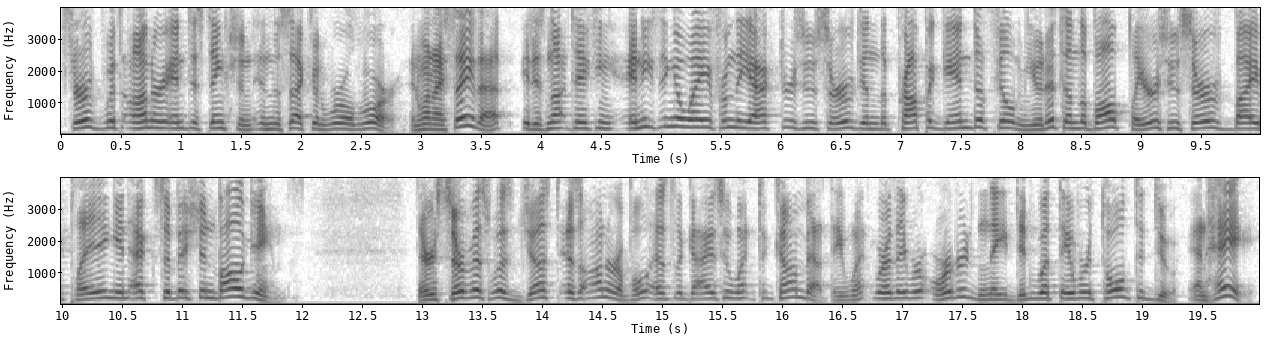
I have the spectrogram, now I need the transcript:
served with honor and distinction in the Second World War. And when I say that, it is not taking anything away from the actors who served in the propaganda film units and the ball players who served by playing in exhibition ball games. Their service was just as honorable as the guys who went to combat. They went where they were ordered and they did what they were told to do. And hey,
